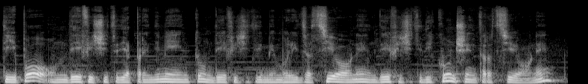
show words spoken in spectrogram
Tipo un deficit di apprendimento, un deficit di memorizzazione, un deficit di concentrazione,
